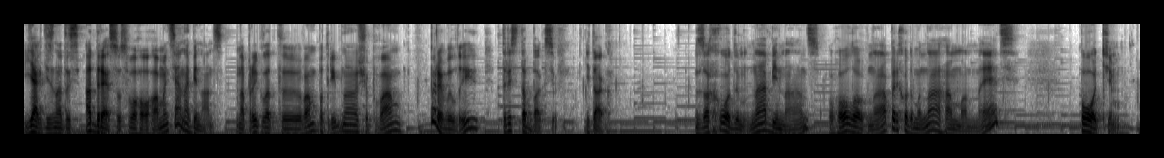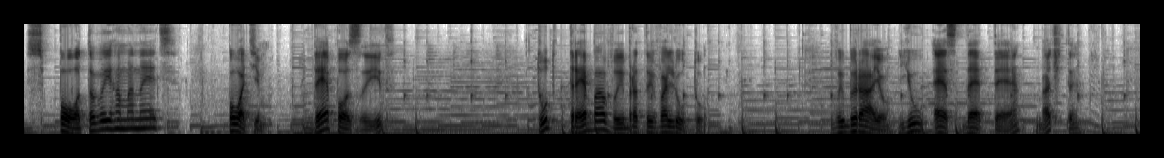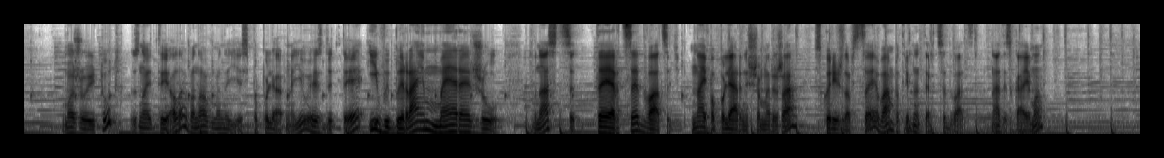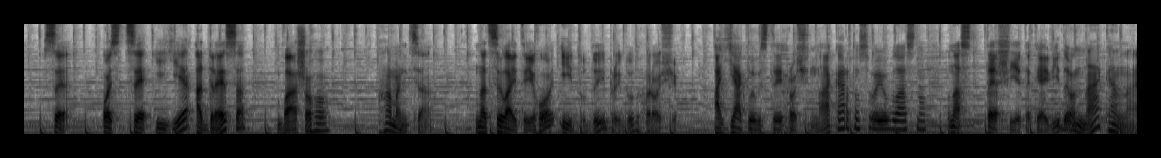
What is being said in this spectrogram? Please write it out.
Як дізнатись адресу свого гаманця на Binance? Наприклад, е, вам потрібно, щоб вам перевели 300 баксів. І так, заходимо на Binance, головна, переходимо на гаманець, потім спотовий гаманець, потім депозит. Тут треба вибрати валюту. Вибираю USDT. Бачите? Можу і тут знайти, але вона в мене є популярна. USDT. І вибираємо мережу. В нас це TRC20. Найпопулярніша мережа. Скоріш за все, вам потрібно TRC20. Натискаємо. Все. Ось це і є адреса вашого гаманця. Надсилайте його і туди прийдуть гроші. А як вивести гроші на карту свою власну? У нас теж є таке відео на каналі.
